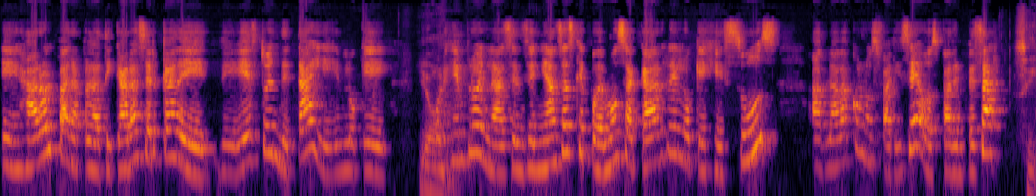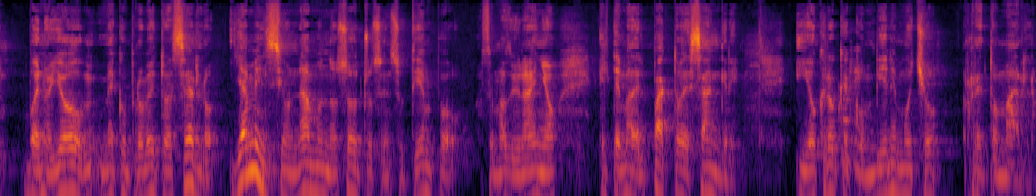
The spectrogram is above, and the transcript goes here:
eh, Harold, para platicar acerca de, esto en detalle, en lo que, por ejemplo, en las enseñanzas que podemos sacar de lo que Jesús hablaba con los fariseos, para empezar. Sí, bueno, yo me comprometo a hacerlo. Ya mencionamos nosotros en su tiempo, hace más de un año, el tema del pacto de sangre, y yo creo que conviene mucho retomarlo.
